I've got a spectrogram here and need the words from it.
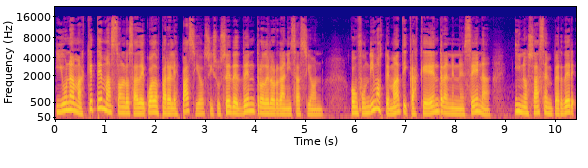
Y una más, ¿qué temas son los adecuados para el espacio si sucede dentro de la organización? ¿Confundimos temáticas que entran en escena y nos hacen perder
